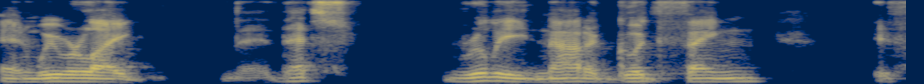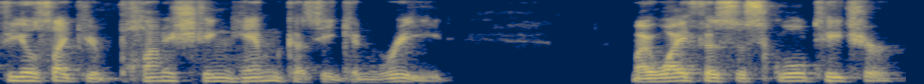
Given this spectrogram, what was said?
And we were like, that's really not a good thing it feels like you're punishing him because he can read. My wife is a school teacher,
